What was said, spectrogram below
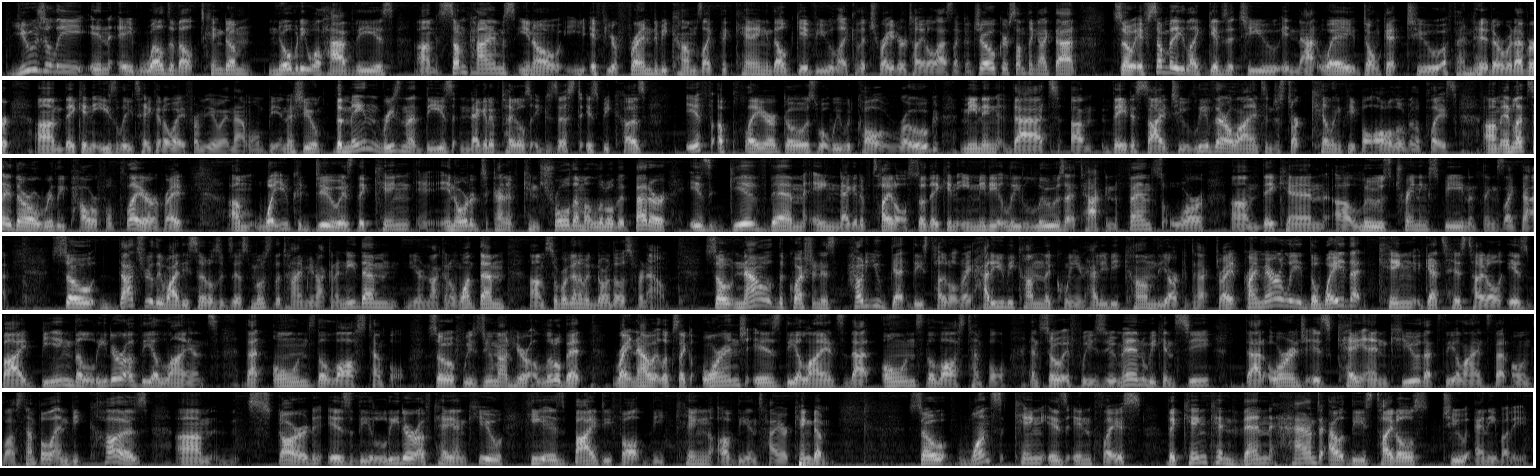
usually in a well-developed kingdom nobody will have these. Um, sometimes you know if your friend becomes like the king they'll give you like the traitor title as like a joke or something like that. So if somebody like gives it to you in that way don't get too offended or whatever um, they can easily take it away from you and that won't be an issue. The main reason that these negative titles exist is because if a player goes what we would call rogue meaning that um, they decide to leave their alliance and just start killing people all over the place um, and let's say they're a really powerful player right? Um, what you could do is the king in order to kind of control them a little bit better is give them a negative title. So they can immediately lose attack and defense or um, they can uh, lose training speed and things like that so that's really why these titles exist. Most of the time you're not going to need them. You're not going to want them. Um, so we're going to ignore those for now. So now the question is how do you get these titles right? How do you become the queen? How do you become the architect right? Primarily the way that king gets his title is by being the leader of the alliance that owns the lost temple. So if we zoom out here a little bit right now it looks like orange is the alliance that owns the lost temple. And so if we zoom in we can see that orange is KNQ that's the alliance that owns Lost Temple and because um, Skard is the leader of KNQ he is by default the king of the entire kingdom. So once king is in place the king can then hand out these titles to anybody.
